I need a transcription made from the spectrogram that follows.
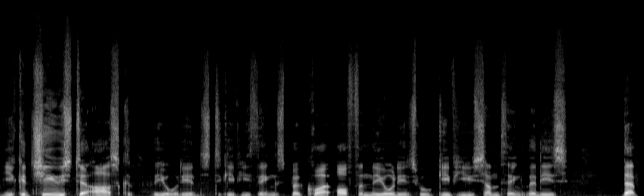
you could choose to ask the audience to give you things, but quite often the audience will give you something that is that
